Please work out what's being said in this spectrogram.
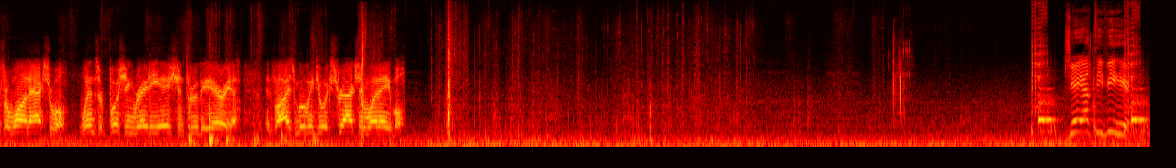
Ultra One actual. Winds are pushing radiation through the area. Advise moving to extraction when able. JLTV here.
